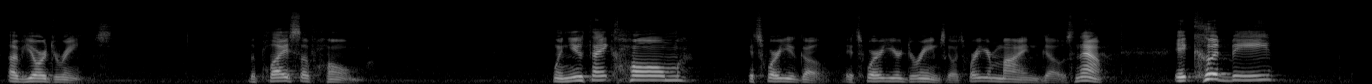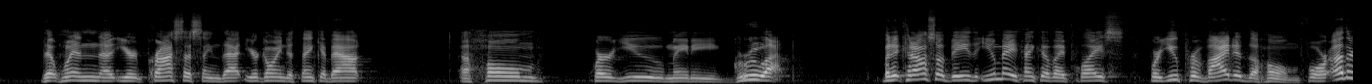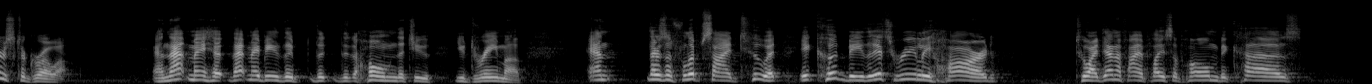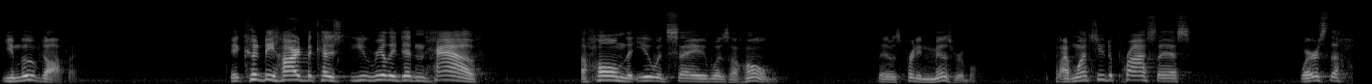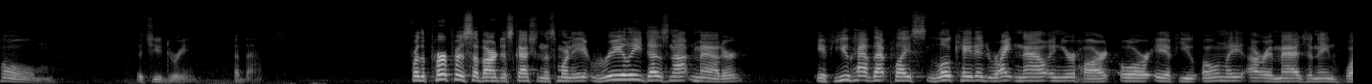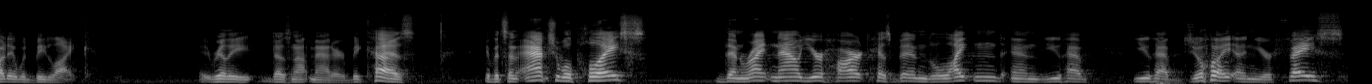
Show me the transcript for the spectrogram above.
of your dreams, the place of home. When you think home, it's where you go, it's where your dreams go, it's where your mind goes. Now, it could be that when uh, you're processing that, you're going to think about a home where you maybe grew up. But it could also be that you may think of a place where you provided the home for others to grow up. And that may, ha- that may be the, the, the home that you, you dream of. And there's a flip side to it. It could be that it's really hard to identify a place of home because you moved often. It could be hard because you really didn't have a home that you would say was a home, that it was pretty miserable. But I want you to process where's the home that you dream about? For the purpose of our discussion this morning, it really does not matter if you have that place located right now in your heart or if you only are imagining what it would be like. It really does not matter because if it's an actual place, then right now your heart has been lightened and you have, you have joy in your face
